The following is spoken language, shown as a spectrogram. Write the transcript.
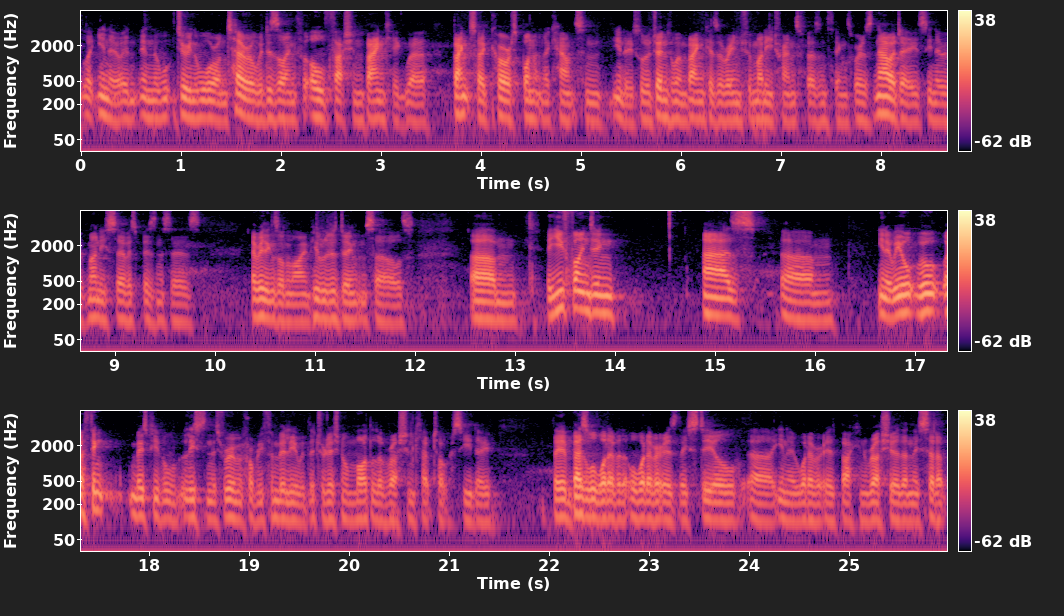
like you know, in, in the, during the war on terror, were designed for old-fashioned banking, where banks had correspondent accounts and you know, sort of gentlemen bankers arranged for money transfers and things. Whereas nowadays, you know, with money service businesses, everything's online. People are just doing it themselves. Um, are you finding, as um, you know, we all, we all, I think most people, at least in this room, are probably familiar with the traditional model of Russian kleptocracy. They they embezzle whatever or whatever it is they steal, uh, you know, whatever it is back in Russia. Then they set up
